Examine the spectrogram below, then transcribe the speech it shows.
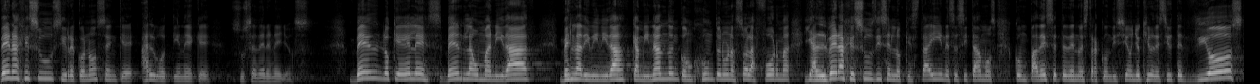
Ven a Jesús y reconocen que algo tiene que suceder en ellos. Ven lo que Él es, ven la humanidad ven la divinidad caminando en conjunto en una sola forma y al ver a Jesús dicen lo que está ahí necesitamos, compadécete de nuestra condición. Yo quiero decirte, Dios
